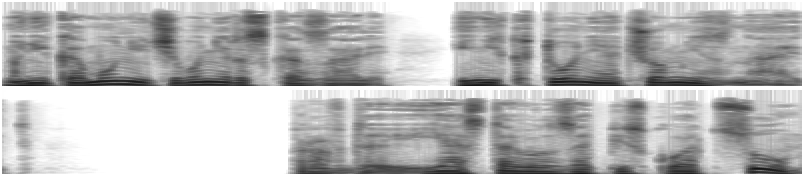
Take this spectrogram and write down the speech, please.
Мы никому ничего не рассказали, и никто ни о чем не знает. Правда, я оставил записку отцу,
